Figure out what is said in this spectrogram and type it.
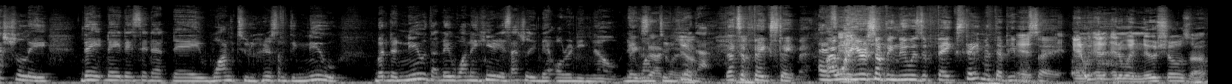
actually they they they say that they want to hear something new. But the new that they want to hear is actually they already know. They Exactly. want to hear Yeah. that. That's a fake statement. And- I want to hear something new is a fake statement that people and, say. and, and, and when new shows up,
